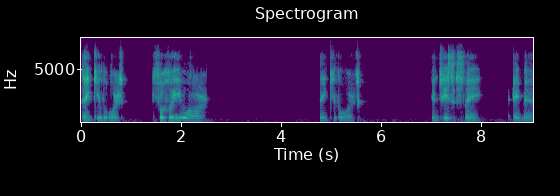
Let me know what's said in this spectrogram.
Thank you, Lord, for who you are. Thank you, Lord. In Jesus' name, amen.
